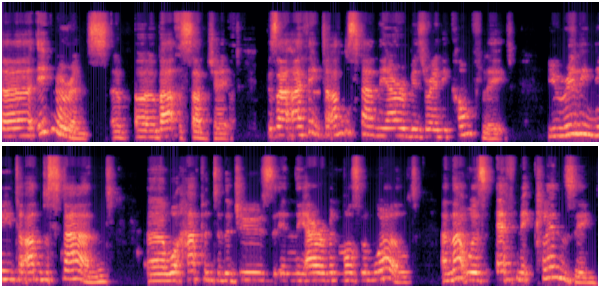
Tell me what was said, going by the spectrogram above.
uh, ignorance of, uh, about the subject. Because I, I think to understand the Arab-Israeli conflict, you really need to understand uh, what happened to the Jews in the Arab and Muslim world. And that was ethnic cleansing.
